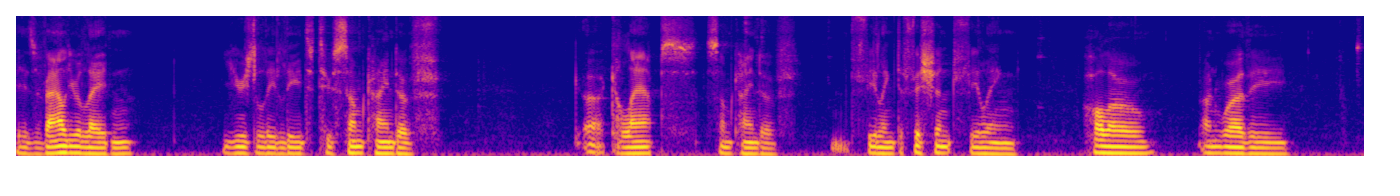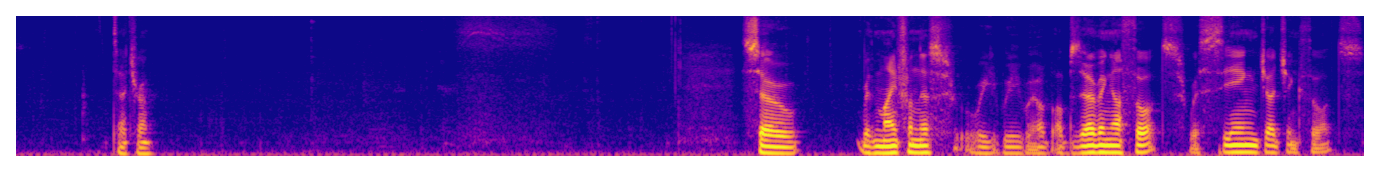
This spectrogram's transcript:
is value laden, usually leads to some kind of uh, collapse, some kind of feeling deficient, feeling hollow, unworthy, etc. So, with mindfulness, we, we, we're observing our thoughts, we're seeing, judging thoughts.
